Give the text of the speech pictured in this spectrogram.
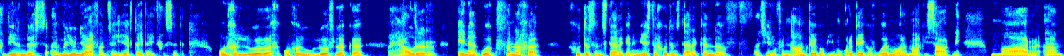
gedurende 'n miljoen jaar van sy lewensyd uitgesit het. Ongelowig, ongelooflike, helder en dan ook vinnige goeders in sterrekunde. Die meeste goed in sterrekunde as jy nou vanaand kyk of jy môre kyk of oormôre maak nie saak nie. Maar um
